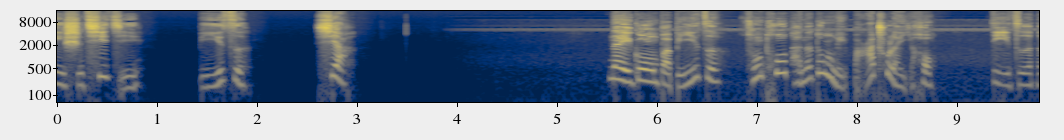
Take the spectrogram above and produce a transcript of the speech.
第十七集，鼻子下。内供把鼻子从托盘的洞里拔出来以后，弟子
